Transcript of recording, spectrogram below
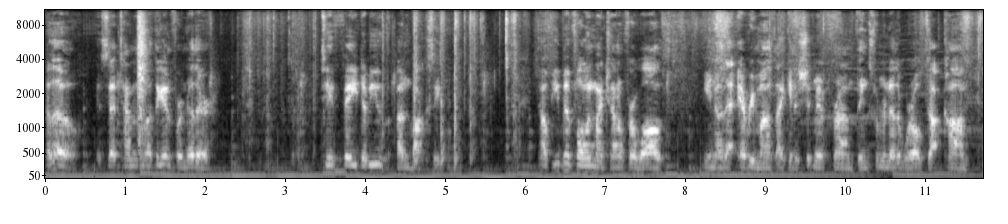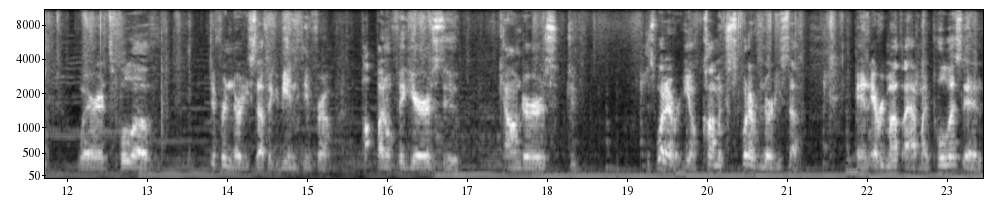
Hello, it's that time of the month again for another TFAW unboxing. Now, if you've been following my channel for a while, you know that every month I get a shipment from thingsfromanotherworld.com where it's full of different nerdy stuff. It could be anything from pop vinyl figures to calendars to just whatever, you know, comics, whatever nerdy stuff. And every month I have my pull list, and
